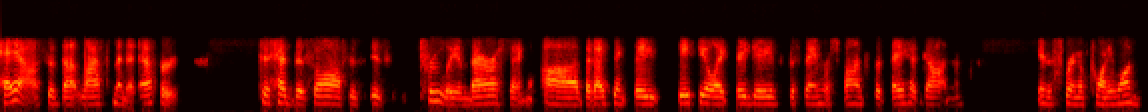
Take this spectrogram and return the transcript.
chaos of that last minute effort to head this off is, is truly embarrassing. Uh, but I think they, they feel like they gave the same response that they had gotten in the spring of 21.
